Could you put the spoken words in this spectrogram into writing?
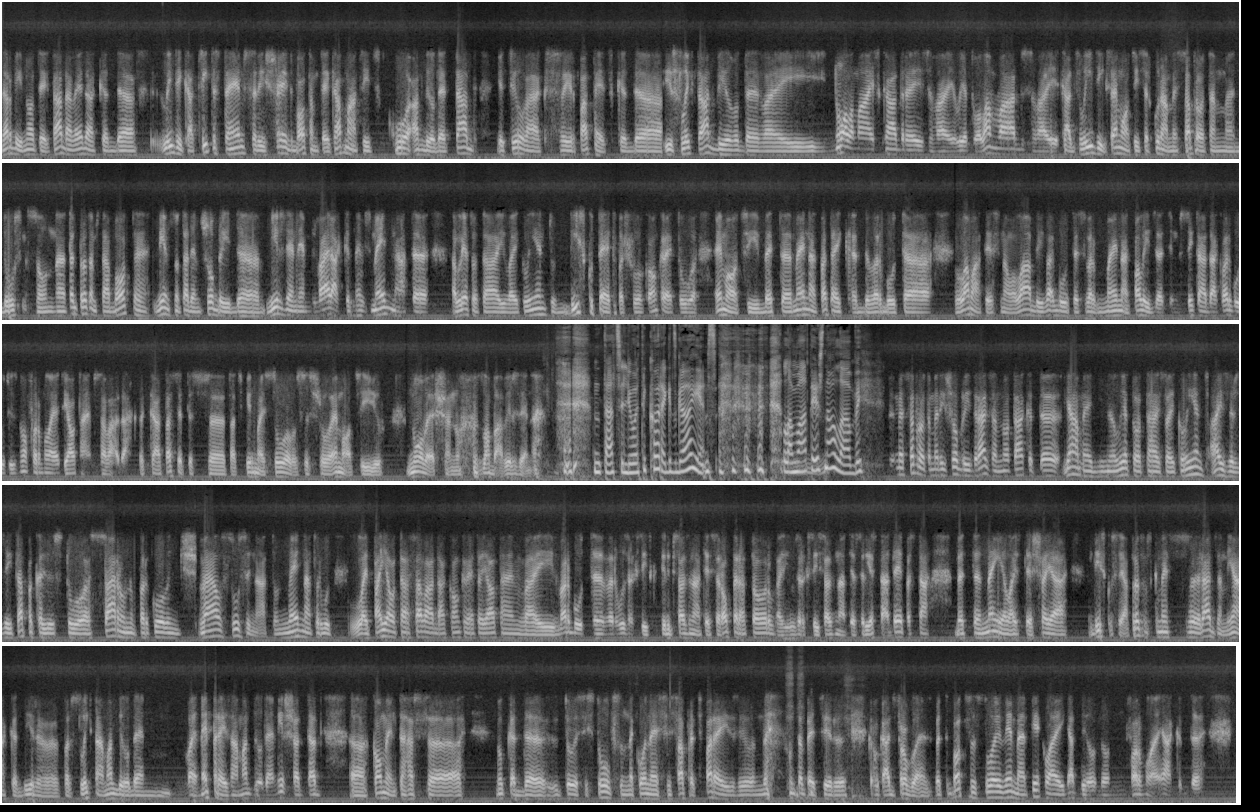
darbība notiek tādā veidā, ka līdzīgi kā citas tēmas, arī šeit botam tiek apmācīts, ko atbildēt tad, ja cilvēks ir pateicis, ka uh, ir slikta atbilde, vai nolamājas kādreiz, vai lieto lamvārdus, vai kādas līdzīgas emocijas, ar kurām mēs saprotam uh, dusmas. Un, uh, tad, protams, tā bote, viens no tādiem šobrīd uh, virzieniem ir vairāk, kad nevis mēģināt uh, ar lietotāju vai klientu diskutēt par šo konkrēto emociju, bet uh, mēģināt pateikt, ka varbūt uh, lamāties nav labi, varbūt es varu mēģināt palīdzēt jums citādāk, varbūt jūs noformulējat jautājumu savādāk. Tas ir tas pirmais solis uz šo emociju novēršanu labā virzienā. Nu, tāds ir ļoti korekts gājiens. Lamāties nav labi mēs saprotam, arī šobrīd redzam no tā, ka uh, jāmēģina lietotājs vai klients aizvirzīt atpakaļ uz to sarunu, par ko viņš vēlas uzzināt, un mēģināt, varbūt, lai pajautā savādāk konkrēto jautājumu, vai varbūt uh, var uzrakstīt, ka grib sazināties ar operatoru, vai uzrakstīt sazināties ar iestādi e-pastā, bet uh, neielaisties šajā diskusijā. Protams, ka mēs redzam, jā, kad ir par sliktām atbildēm vai nepareizām atbildēm ir šādi uh, komentārs. Uh, nu, kad uh, tu esi stulbs un neko nesi sapratis pareizi, un, un tāpēc ir kaut kādas problēmas. Bet bots to vienmēr pieklājīgi atbild un formulē, jā, kad uh,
